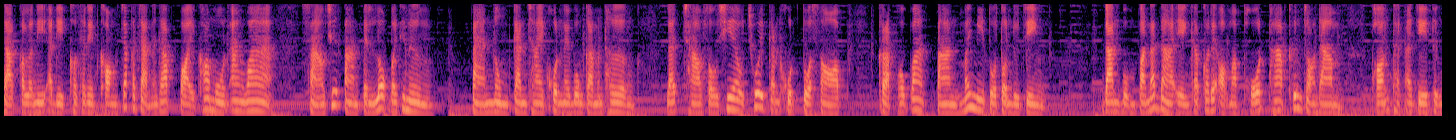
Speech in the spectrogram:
จากกรณีอดีตคนสนิทของจักรจันทร์นะครับปล่อยข้อมูลอ้างว่า สาวชื่อตาลเป็นโรคใบที่หนึ่งแต่หนุ่มกัญชัยคนในวงการบันเทิง และชาวโซเชียลช่วยกันขุดตรวจสอบ กลับพบว่าตาลไม่มีตัวตนอยู่จริงด้านบุ๋มปนัดดาเองครับก็ได้ออกมาโพสต์ภาพขึ้นจอดำพร้อมแท็กไอจีถึง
